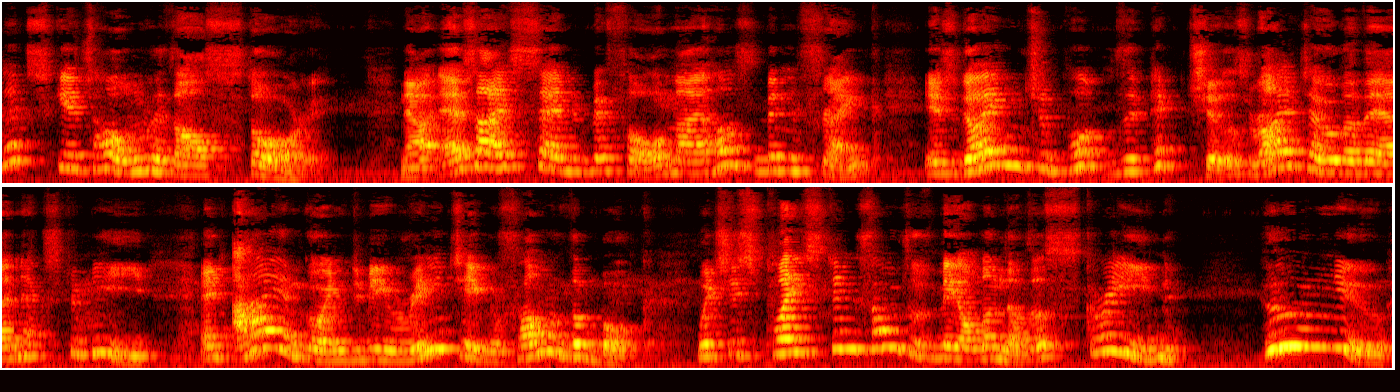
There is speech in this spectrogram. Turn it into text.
let's get on with our story. Now, as I said before, my husband Frank is going to put the pictures right over there next to me, and I am going to be reading from the book which is placed in front of me on another screen. Who knew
